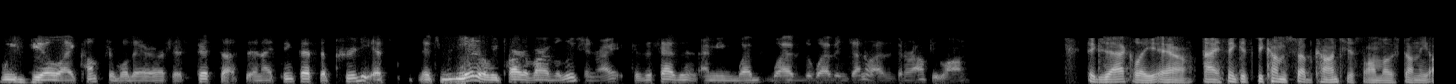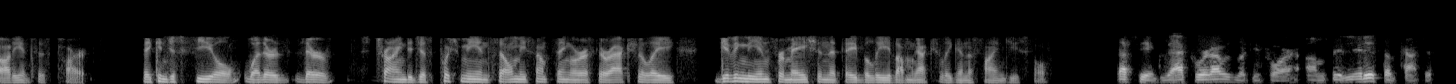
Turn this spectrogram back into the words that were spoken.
we mm-hmm. feel like comfortable there or if it fits us. And I think that's a pretty it's it's literally part of our evolution, right? Because this hasn't I mean web web the web in general hasn't been around too long. Exactly. Yeah. I think it's become subconscious almost on the audience's part. They can just feel whether they're trying to just push me and sell me something or if they're actually giving me information that they believe I'm actually going to find useful. That's the exact word I was looking for. Um, it is subconscious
